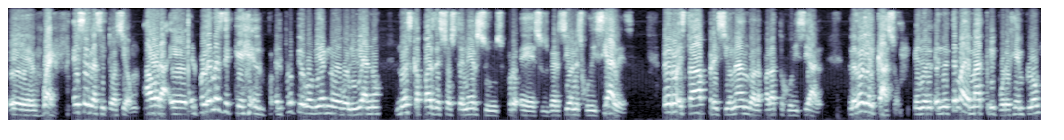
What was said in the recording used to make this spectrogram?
Eh, bueno, esa es la situación. Ahora, eh, el problema es de que el, propio gobierno boliviano no es capaz de sostener sus, eh, sus versiones judiciales, pero está presionando al aparato judicial. Le doy el caso. En el, en el tema de Macri, por ejemplo,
